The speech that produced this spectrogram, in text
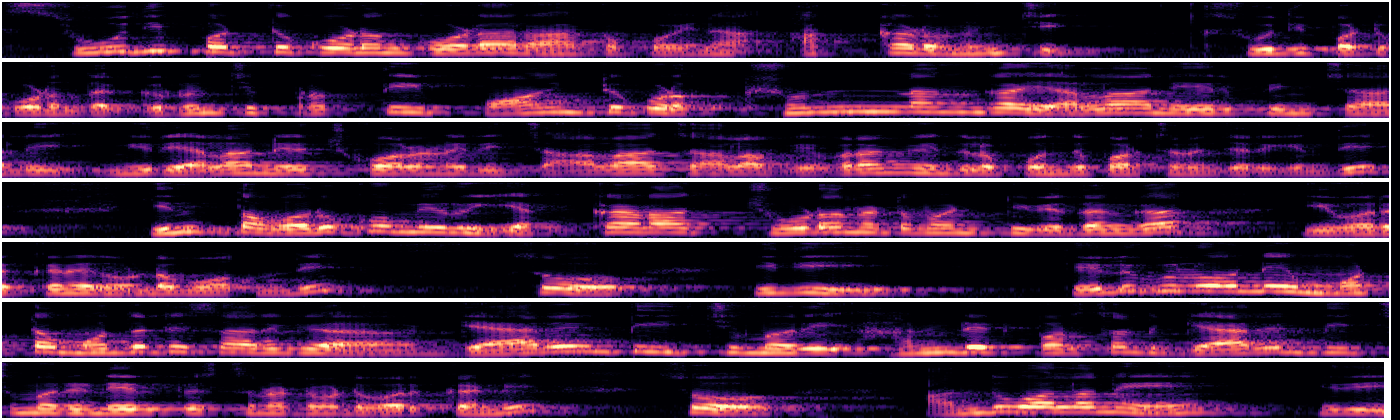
సూది పట్టుకోవడం కూడా రాకపోయినా అక్కడ నుంచి సూది పట్టుకోవడం దగ్గర నుంచి ప్రతి పాయింట్ కూడా క్షుణ్ణంగా ఎలా నేర్పించాలి మీరు ఎలా నేర్చుకోవాలనేది చాలా చాలా వివరంగా ఇందులో పొందుపరచడం జరిగింది. ఇంతవరకు మీరు ఎక్కడా చూడనటువంటి విధంగా ఈ వర్క్ అనేది ఉండబోతుంది. సో ఇది తెలుగులోనే మొట్టమొదటిసారిగా గ్యారంటీ ఇచ్చి మరి హండ్రెడ్ పర్సెంట్ గ్యారంటీ ఇచ్చి మరి నేర్పిస్తున్నటువంటి వర్క్ అండి. సో అందువల్లనే ఇది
